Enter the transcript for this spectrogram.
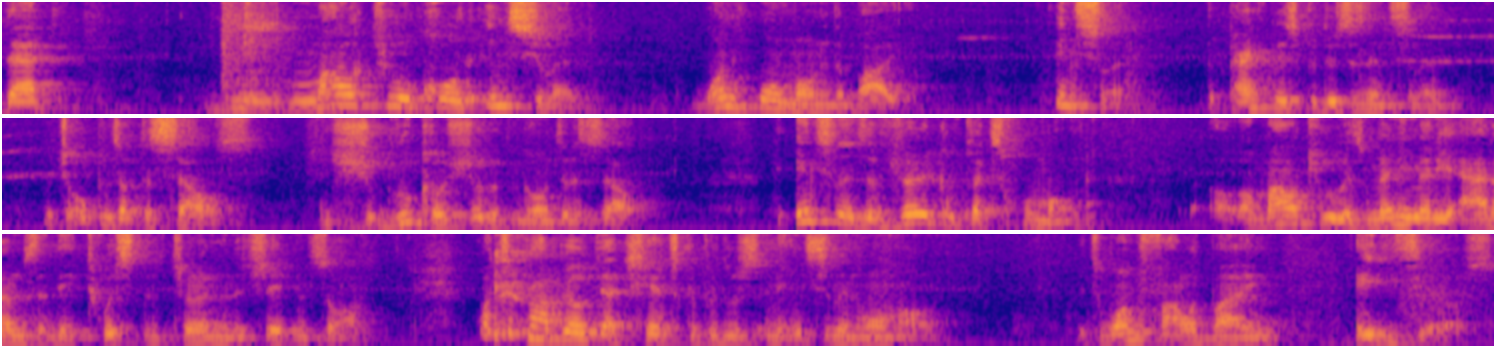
that the molecule called insulin, one hormone in the body, insulin. The pancreas produces insulin, which opens up the cells, and glucose, sugar, can go into the cell. Insulin is a very complex hormone. A, molecule is many, many atoms, and they twist and turn in the shape and so on. What's the probability that chance could produce an insulin hormone? It's one followed by 80 zeros.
